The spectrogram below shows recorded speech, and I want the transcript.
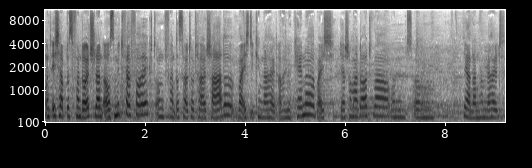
Und ich habe das von Deutschland aus mitverfolgt und fand das halt total schade, weil ich die Kinder halt auch kenne, weil ich ja schon mal dort war. Und ähm, ja, dann haben wir halt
